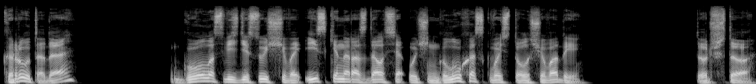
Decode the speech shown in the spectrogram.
Круто, да? Голос вездесущего Искина раздался очень глухо сквозь толщу воды. «Тут что,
